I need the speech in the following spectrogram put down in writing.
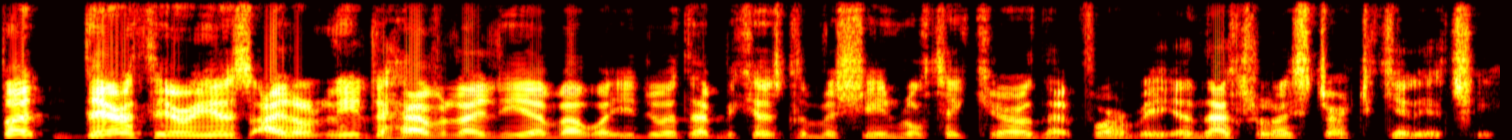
but their theory is I don't need to have an idea about what you do with that because the machine will take care of that for me, and that's when I start to get itchy.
